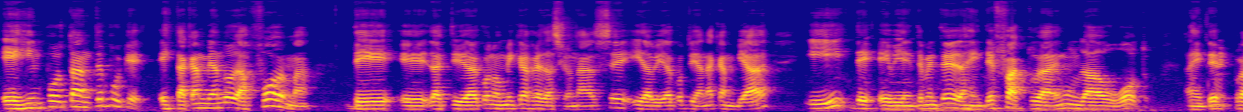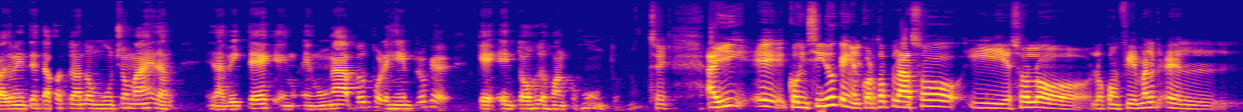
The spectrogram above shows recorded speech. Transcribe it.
es importante porque está cambiando la forma de eh, la actividad económica relacionarse y la vida cotidiana cambiar y de, evidentemente de la gente facturar en un lado u otro. La gente probablemente está facturando mucho más en, en las Big Tech, en, un Apple, por ejemplo, que, que en todos los bancos juntos. Sí, ahí eh, coincido que en el corto plazo, y eso lo, lo confirma el,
